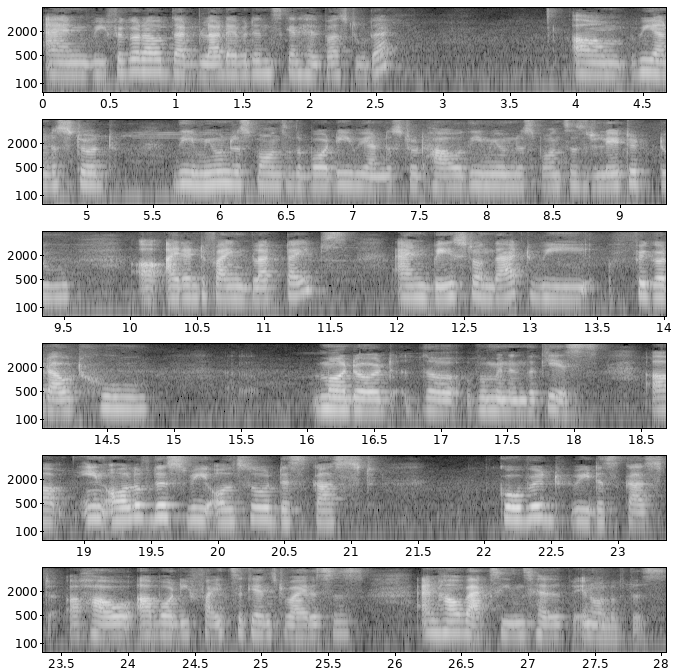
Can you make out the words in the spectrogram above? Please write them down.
And we figured out that blood evidence can help us do that um, we understood the immune response of the body, we understood how the immune response is related to uh, identifying blood types, and based on that, we figured out who murdered the woman in the case. Uh, in all of this, we also discussed COVID, we discussed uh, how our body fights against viruses, and how vaccines help in all of this.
